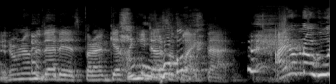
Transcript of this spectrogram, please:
I don't know who that is, but I'm guessing he does look like that. I don't know who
